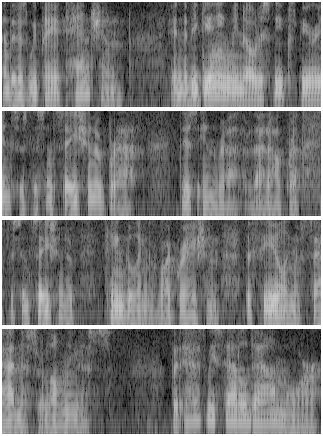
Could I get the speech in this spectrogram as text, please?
and that as we pay attention, in the beginning we notice the experiences, the sensation of breath, this in breath or that out breath, the sensation of tingling or vibration, the feeling of sadness or loneliness. But as we settle down more,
